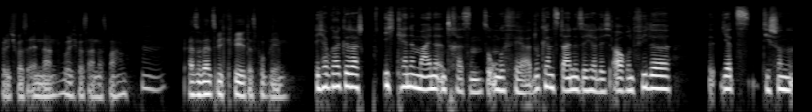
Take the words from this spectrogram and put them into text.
würde ich was ändern, würde ich was anders machen. Mhm. Also wenn es mich quält, das Problem. Ich habe gerade gedacht, ich kenne meine Interessen so ungefähr. Du kennst deine sicherlich auch und viele äh, jetzt, die schon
